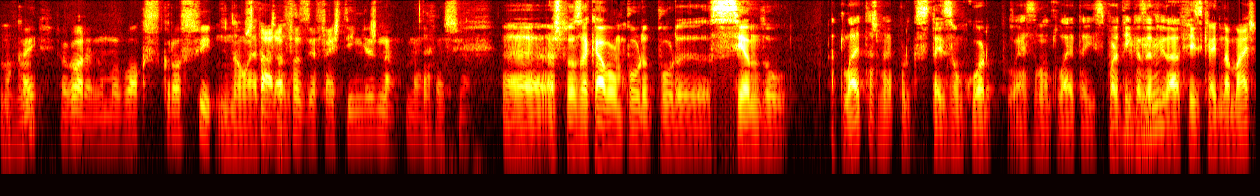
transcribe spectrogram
Uhum. Okay? Agora, numa box de crossfit, não é estar é a fazer festinhas, não, não é. funciona. Uh, as pessoas acabam por, por sendo atletas, né? porque se tens um corpo, és um atleta e se praticas uhum. atividade física ainda mais,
